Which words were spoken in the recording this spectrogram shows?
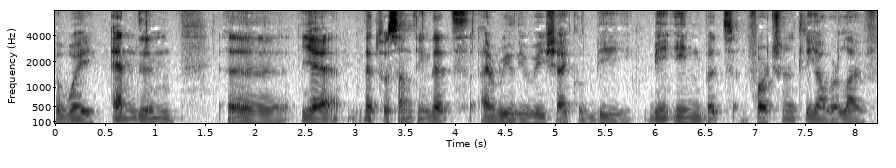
away, and um, uh, yeah, that was something that I really wish I could be be in, but unfortunately, our life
